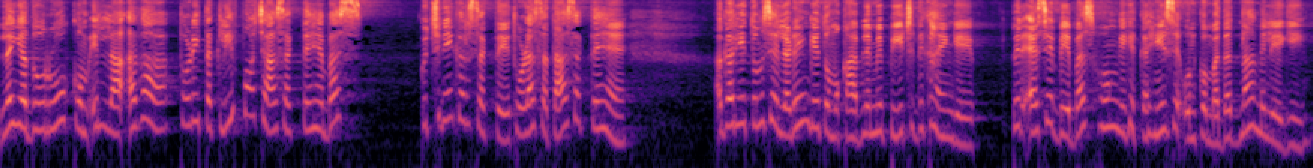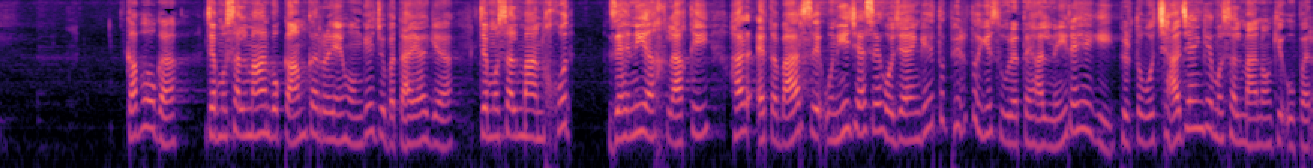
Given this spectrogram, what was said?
لدو کم اللہ ادا تھوڑی تکلیف پہنچا سکتے ہیں بس۔ کچھ نہیں کر سکتے، تھوڑا ستا سکتے ہیں۔ اگر یہ تم سے لڑیں گے تو مقابلے میں پیٹھ دکھائیں گے، پھر ایسے بے بس ہوں گے کہ کہیں سے ان کو مدد نہ ملے گی۔ کب ہوگا جب مسلمان وہ کام کر رہے ہوں گے جو بتایا گیا؟ جب مسلمان خود ذہنی اخلاقی ہر اعتبار سے انہی جیسے ہو جائیں گے تو پھر تو یہ صورتحال نہیں رہے گی، پھر تو وہ چھا جائیں گے مسلمانوں کے اوپر۔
